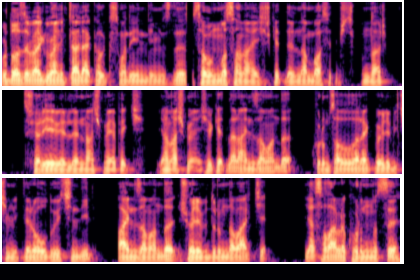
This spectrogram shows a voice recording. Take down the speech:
Burada az evvel güvenlikle alakalı kısma değindiğimizde savunma sanayi şirketlerinden bahsetmiştik. Bunlar dışarıya verilerini açmaya pek yanaşmayan şirketler. Aynı zamanda kurumsal olarak böyle bir kimlikleri olduğu için değil. Aynı zamanda şöyle bir durum da var ki yasalarla korunması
